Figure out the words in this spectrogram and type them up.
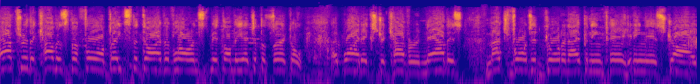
out through the covers for four, beats the dive of Lauren Smith on the edge of the circle at wide extra cover, and now this much vaunted Gordon opening pair hitting their stride.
